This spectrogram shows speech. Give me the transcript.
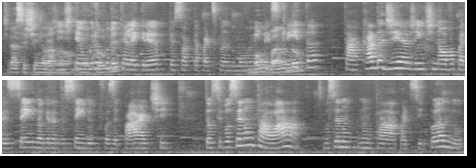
estiver assistindo lá no A gente tem um grupo do Telegram, o pessoal que está participando do movimento Bombando. da escrita. Tá, cada dia gente nova aparecendo, agradecendo por fazer parte. Então, se você não tá lá, se você não, não tá participando,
